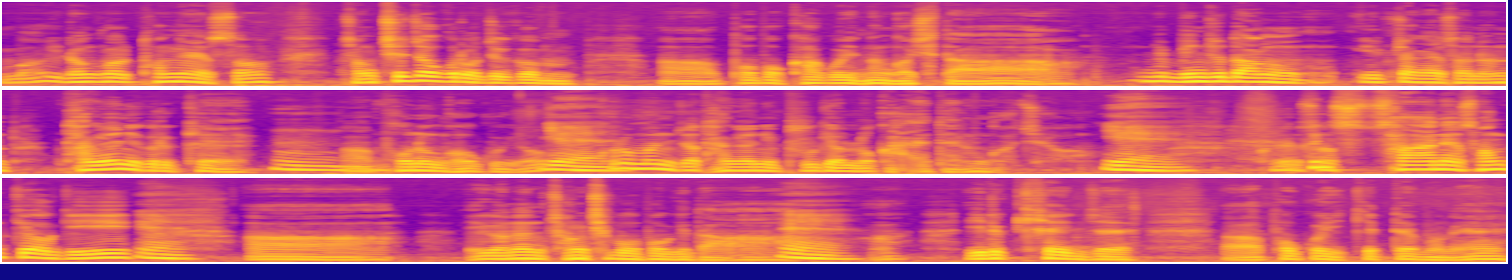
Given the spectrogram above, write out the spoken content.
뭐 이런 걸 통해서 정치적으로 지금 어, 보복하고 있는 것이다. 민주당 입장에서는 당연히 그렇게 음. 어, 보는 거고요. 예. 그러면 이제 당연히 부결로 가야 되는 거죠. 예. 그래서 근- 사안의 성격이 예. 아 이거는 정치 보복이다. 예. 어, 이렇게 이제 어, 보고 있기 때문에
